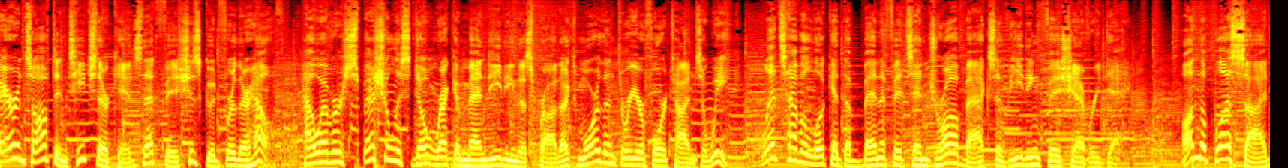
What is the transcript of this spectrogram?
Parents often teach their kids that fish is good for their health. However, specialists don't recommend eating this product more than three or four times a week. Let's have a look at the benefits and drawbacks of eating fish every day. On the plus side,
